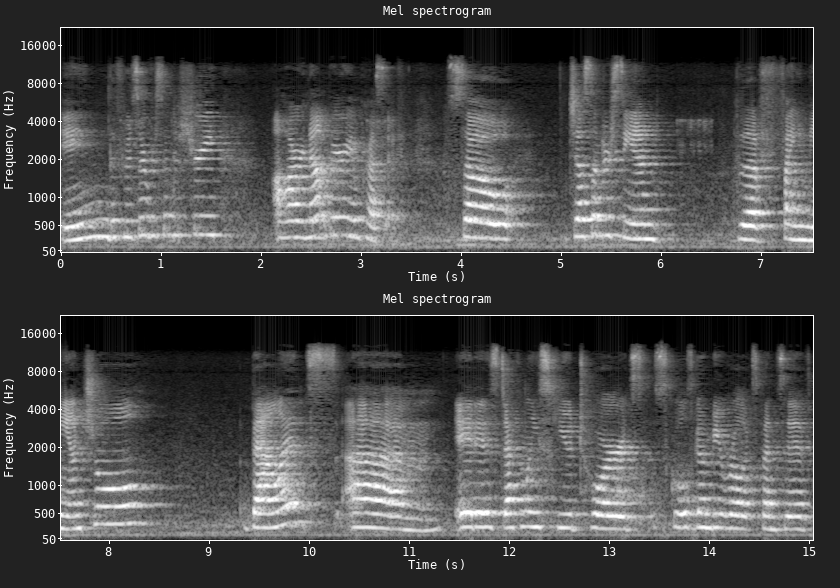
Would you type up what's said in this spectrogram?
in the food service industry are not very impressive. So just understand the financial balance, um, it is definitely skewed towards school's going to be real expensive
